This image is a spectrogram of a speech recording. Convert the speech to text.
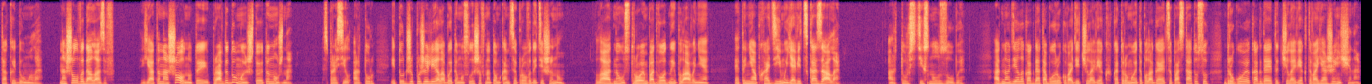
Так и думала. Нашел водолазов. «Я-то нашел, но ты правда думаешь, что это нужно?» — спросил Артур и тут же пожалел об этом, услышав на том конце провода тишину. «Ладно, устроим подводные плавания. Это необходимо, я ведь сказала». Артур стиснул зубы. Одно дело, когда тобой руководит человек, которому это полагается по статусу, другое, когда этот человек твоя женщина.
